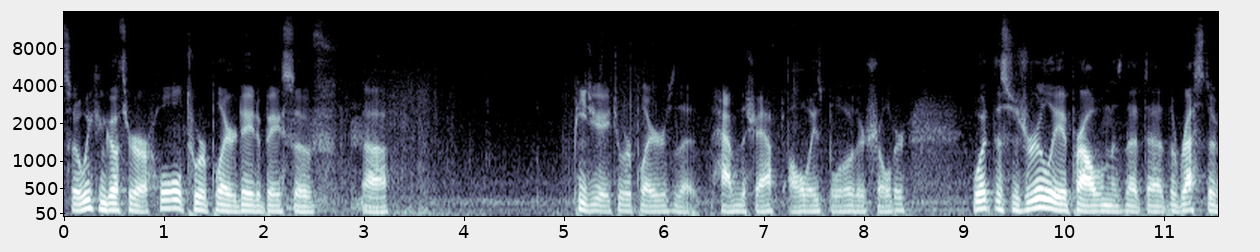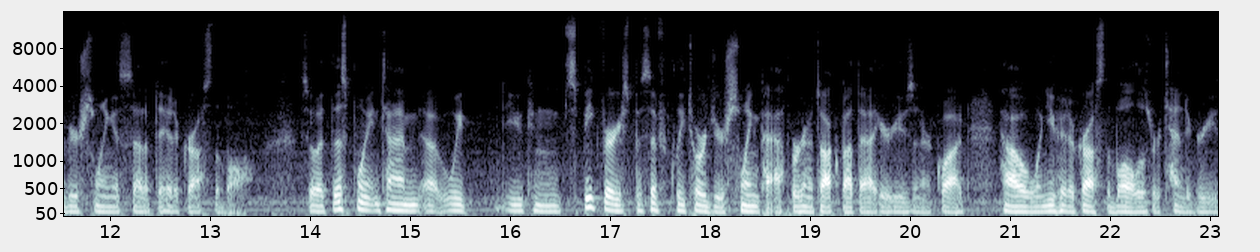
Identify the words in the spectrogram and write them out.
So we can go through our whole tour player database of uh, PGA Tour players that have the shaft always below their shoulder. What this is really a problem is that uh, the rest of your swing is set up to hit across the ball. So at this point in time, uh, we you can speak very specifically towards your swing path. We're going to talk about that here using our quad. How when you hit across the ball, those were 10 degrees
